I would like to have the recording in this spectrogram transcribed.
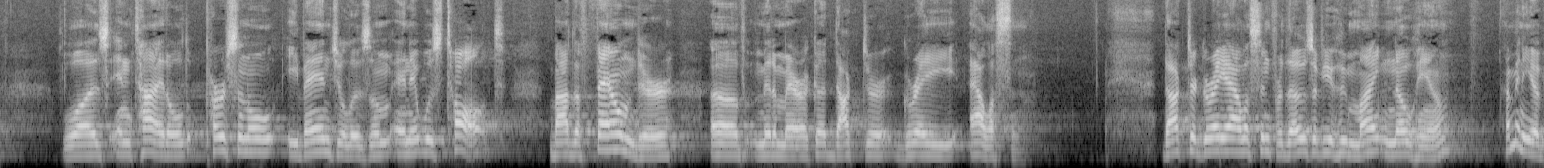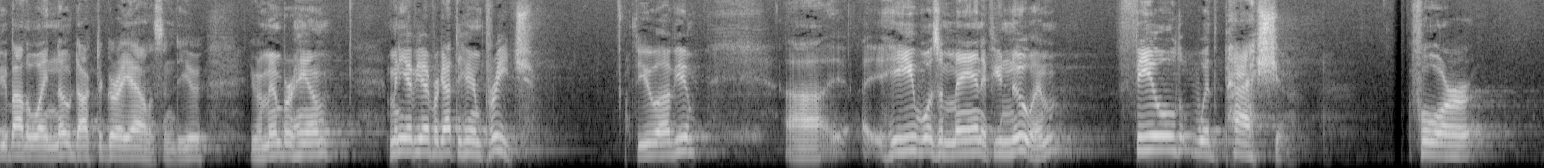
was entitled Personal Evangelism, and it was taught by the founder of Mid America, Dr. Gray Allison. Dr. Gray Allison, for those of you who might know him, how many of you, by the way, know Dr. Gray Allison? Do you, you remember him? How many of you ever got to hear him preach? A few of you. Uh, he was a man, if you knew him, filled with passion for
